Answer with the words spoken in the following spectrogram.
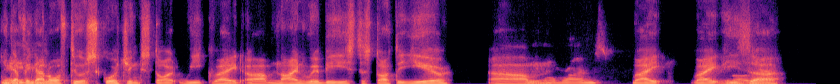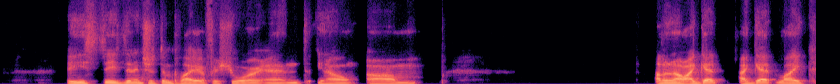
he Yeah, definitely got off to a scorching start week, right? Um, nine ribbies to start the year. Um, home runs. right, right. He's Oh, yeah. uh he's he's an interesting player for sure. And you know, um I don't know. I get I get like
